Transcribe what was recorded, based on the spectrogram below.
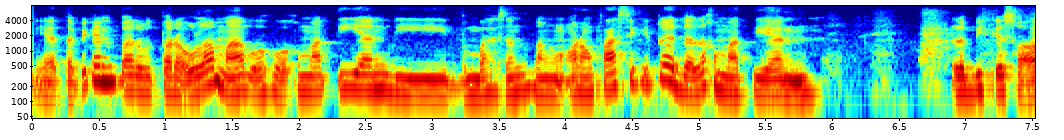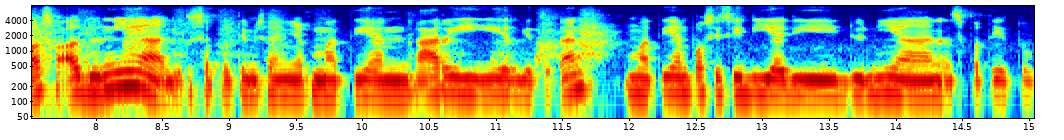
Ya, tapi kan para para ulama bahwa kematian di pembahasan tentang orang fasik itu adalah kematian lebih ke soal-soal dunia gitu. Seperti misalnya kematian karir gitu kan. Kematian posisi dia di dunia seperti itu.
